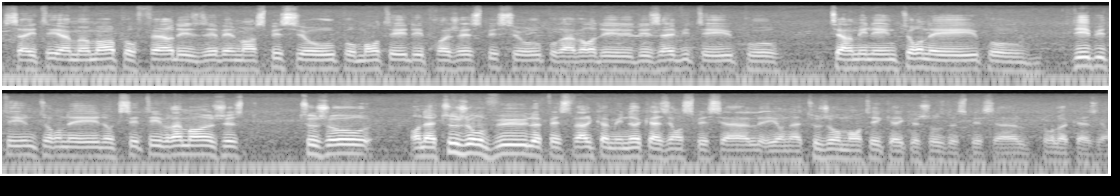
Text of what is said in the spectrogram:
Ça a été un moment pour faire des événements spéciaux, pour monter des projets spéciaux, pour avoir des, invités, pour terminer une tournée, pour débuter une tournée. Donc c'était vraiment juste toujours, on a toujours vu le festival comme une occasion spéciale et on a toujours monté quelque chose de spécial pour l'occasion.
